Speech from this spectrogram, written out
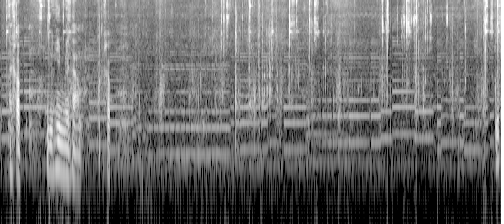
ำนะครับ อยู่หิมแม่น้ำนะครับ ปึ๊บ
